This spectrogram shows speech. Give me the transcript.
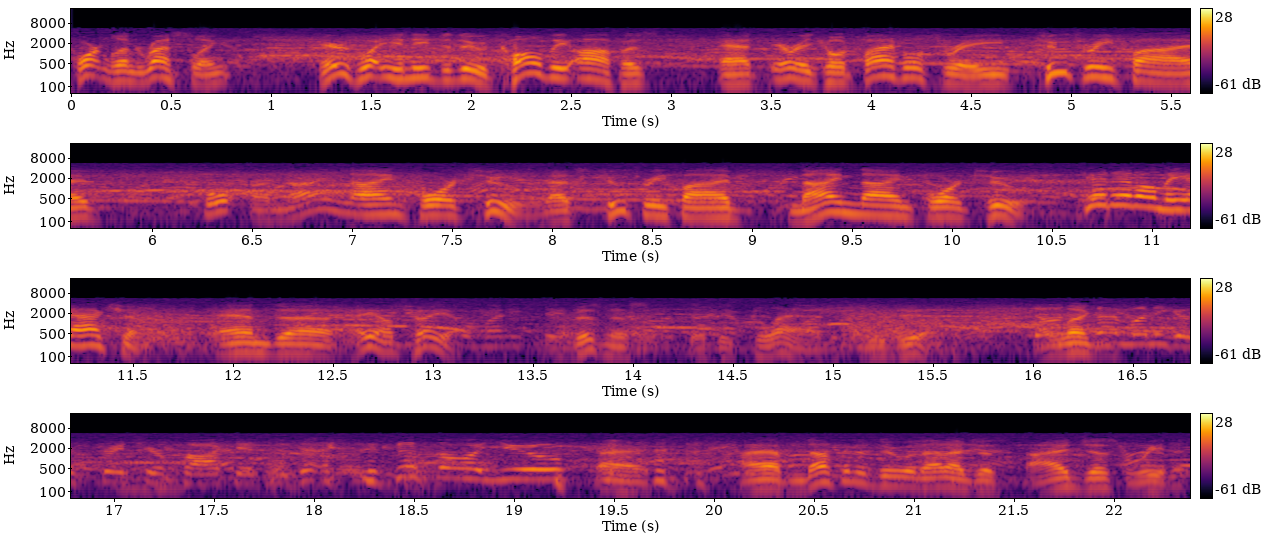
Portland Wrestling, here's what you need to do. Call the office at area code 503-235 9942. That's 235-9942. Get in on the action. And, uh, hey, I'll tell you, the business will be glad you did. Does Leg- that money go straight to your pocket? Is, that, is this all you? I, I have nothing to do with that. I just I just read it.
